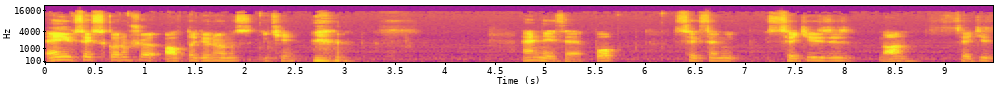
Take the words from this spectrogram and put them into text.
en yüksek skorum şu altta görüyorsunuz 2. Her neyse Bob 80 800 lan 8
